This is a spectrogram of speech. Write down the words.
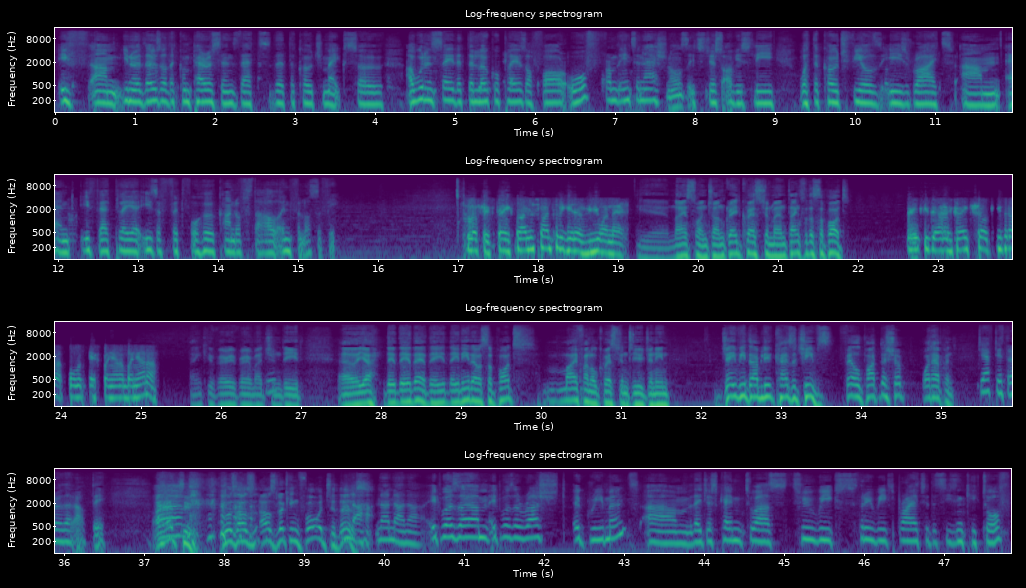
if um, you know those are the comparisons that that the coach makes. So I wouldn't say that the local players are far off from the internationals. It's just obviously what the coach feels is right, um, and if that player is a fit for her kind of style and philosophy. Perfect, thanks. I just wanted to get a view on that. Yeah, nice one, John. Great question, man. Thanks for the support. Thank you, guys. Great show. Keep it up. All the best, Banyana Banyana. Thank you very, very much indeed. Uh, yeah, they, they're there. They, they need our support. My final question to you, Janine. JVW Kaiser Chiefs, failed partnership. What happened? Do you have to throw that out there? I had Um, to because I was I was looking forward to this. No, no, no, no. It was um, it was a rushed agreement. Um, they just came to us two weeks, three weeks prior to the season kicked off,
